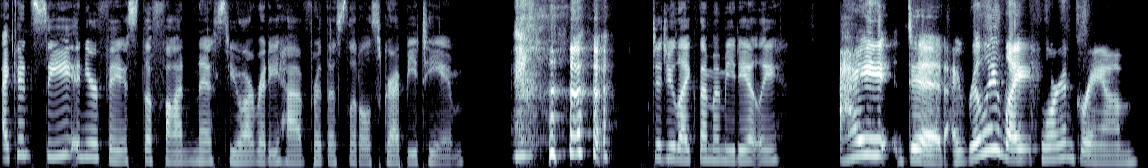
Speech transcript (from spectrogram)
I can see in your face the fondness you already have for this little scrappy team. Did you like them immediately? I did. I really like Lauren Graham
